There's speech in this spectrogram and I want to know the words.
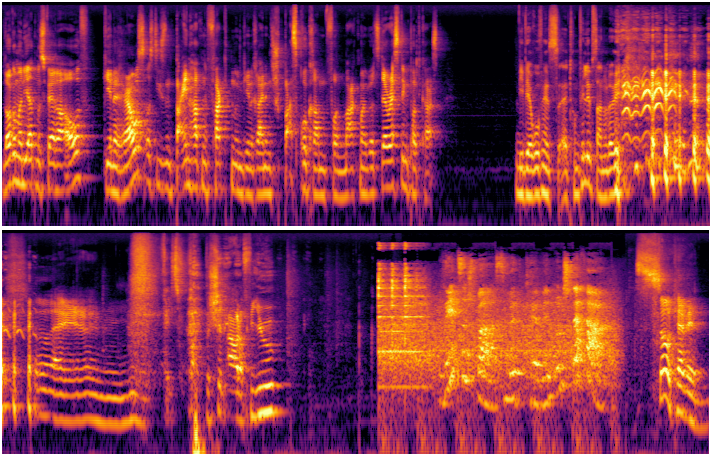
lockern wir die Atmosphäre auf, gehen raus aus diesen beinharten Fakten und gehen rein ins Spaßprogramm von Mark My Words, der Wrestling Podcast. Wie, wir rufen jetzt äh, Tom Phillips an, oder wie? Ähm, Face fuck the shit out of you. Rätselspaß mit Kevin und Stefan. So, Kevin,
